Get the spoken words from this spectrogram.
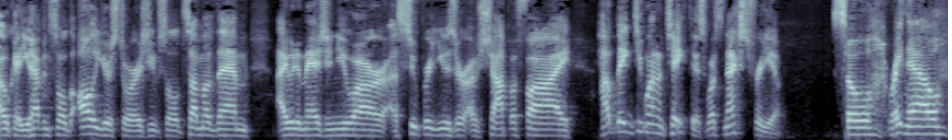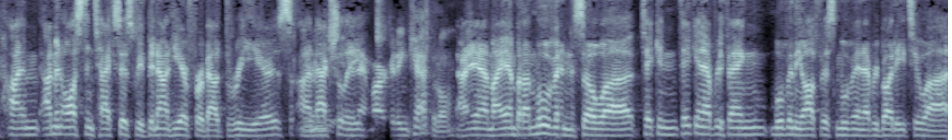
yep. okay. You haven't sold all your stores. You've sold some of them. I would imagine you are a super user of Shopify. How big do you want to take this? What's next for you? So right now I'm I'm in Austin, Texas. We've been out here for about three years. You're I'm actually marketing capital. I am, I am, but I'm moving. So uh, taking taking everything, moving the office, moving everybody to uh,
